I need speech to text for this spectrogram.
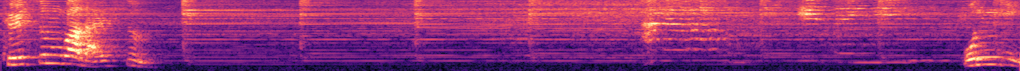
들숨과 날숨, 온기,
